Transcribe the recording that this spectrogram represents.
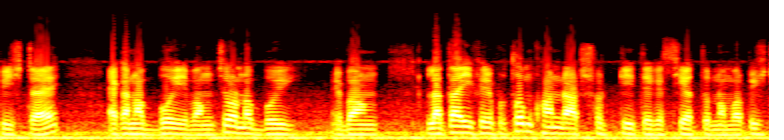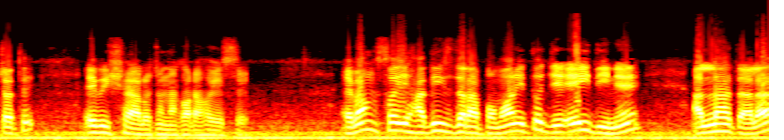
পৃষ্ঠায় একানব্বই এবং চুরানব্বই এবং লাতাইফের প্রথম খণ্ড আটষট্টি থেকে ছিয়াত্তর নম্বর পৃষ্ঠাতে এ বিষয়ে আলোচনা করা হয়েছে। এবং সেই হাদিস দ্বারা প্রমাণিত যে এই দিনে আল্লাহ তালা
